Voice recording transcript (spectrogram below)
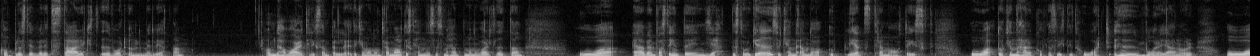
kopplas det väldigt starkt i vårt undermedvetna. Om det har varit till exempel, det kan vara någon traumatisk händelse som har hänt när man har varit liten. Och även fast det inte är en jättestor grej så kan det ändå ha upplevts traumatiskt. Och då kan det här kopplas riktigt hårt i våra hjärnor. Och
